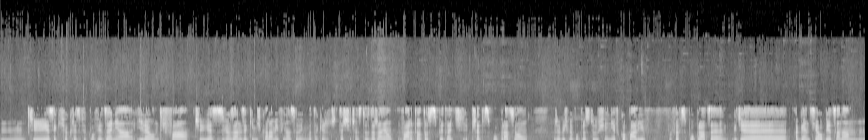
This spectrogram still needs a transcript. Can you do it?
mm, czy jest jakiś okres wypowiedzenia, ile on trwa, czy jest związany z jakimiś karami finansowymi, bo takie rzeczy też się często zdarzają. Warto to spytać przed współpracą, żebyśmy po prostu się nie wkopali w, we współpracę, gdzie agencja obieca nam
